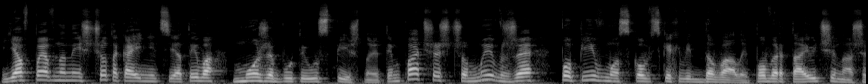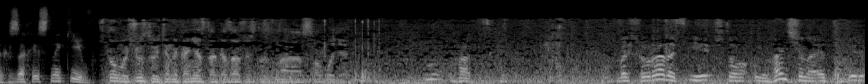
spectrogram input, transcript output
Я впевнений, що така ініціатива може бути успішною, тим паче, що ми вже попів московських віддавали, повертаючи наших захисників. Що ви чувствуєте, наконец-то оказавшись на, на свободі? Большую радость и что Луганщина это теперь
